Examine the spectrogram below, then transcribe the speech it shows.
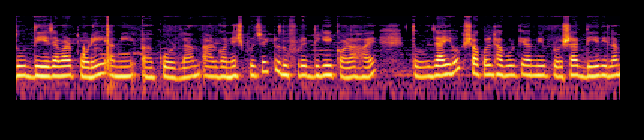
দুধ দিয়ে যাওয়ার পরেই আমি করলাম। আর গণেশ পুজো একটু দুপুরের দিকেই করা হয়। তো যাই হোক, সকল ঠাকুরকে আমি প্রসাদ দিয়ে দিলাম।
